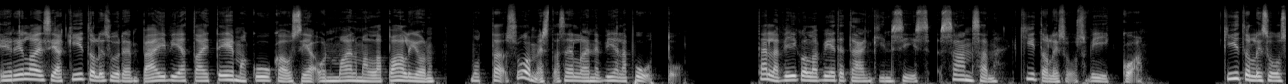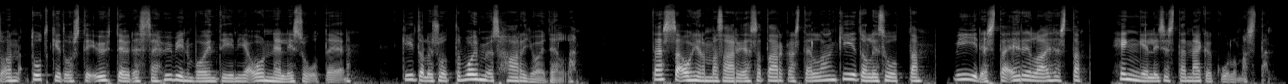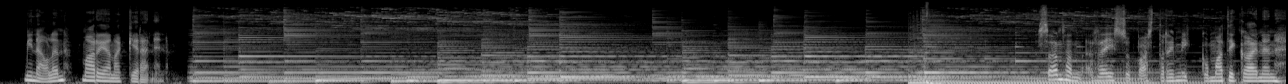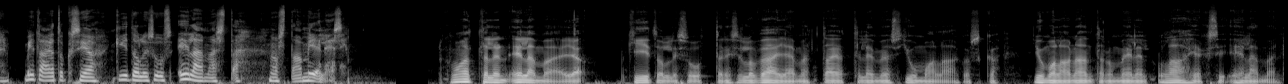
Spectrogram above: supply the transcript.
Erilaisia kiitollisuuden päiviä tai teemakuukausia on maailmalla paljon, mutta Suomesta sellainen vielä puuttuu. Tällä viikolla vietetäänkin siis Sansan kiitollisuusviikkoa. Kiitollisuus on tutkitusti yhteydessä hyvinvointiin ja onnellisuuteen. Kiitollisuutta voi myös harjoitella. Tässä ohjelmasarjassa tarkastellaan kiitollisuutta viidestä erilaisesta hengellisestä näkökulmasta. Minä olen Mariana Keränen. Sansan reissupastori Mikko Matikainen, mitä ajatuksia kiitollisuus elämästä nostaa mieleesi? Kun ajattelen elämää ja kiitollisuutta, niin silloin vääjäämättä ajattelen myös Jumalaa, koska Jumala on antanut meille lahjaksi elämän.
